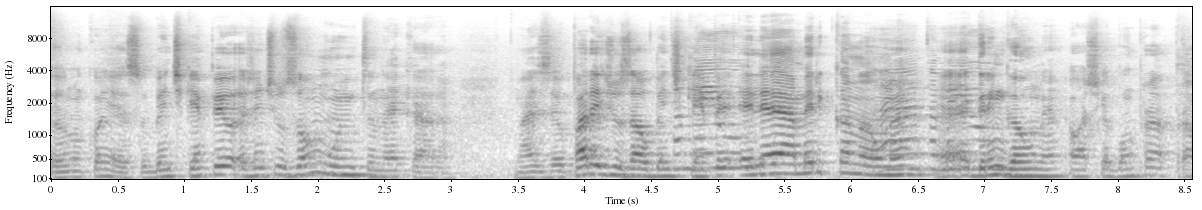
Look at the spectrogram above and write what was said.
eu não conheço. O Bandcamp eu- a gente usou muito, né, cara? Mas eu parei de usar o Bandcamp. meio- Ele é americanão, É, né? tá É meio- gringão, né? Eu acho que é bom pra... pra...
